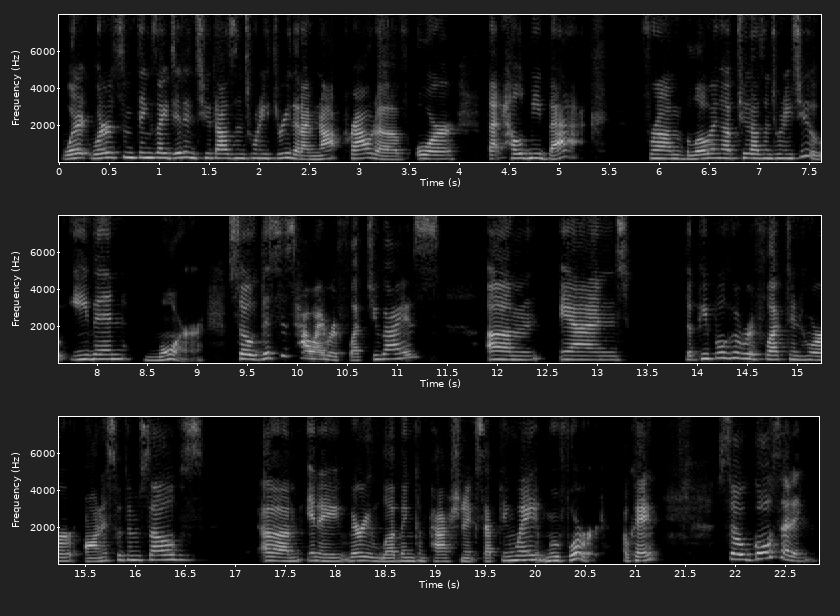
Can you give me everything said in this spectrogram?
What, what are some things I did in 2023 that I'm not proud of or that held me back from blowing up 2022 even more? So, this is how I reflect, you guys. Um, and the people who reflect and who are honest with themselves um, in a very loving, compassionate, accepting way, move forward. Okay. So goal setting.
